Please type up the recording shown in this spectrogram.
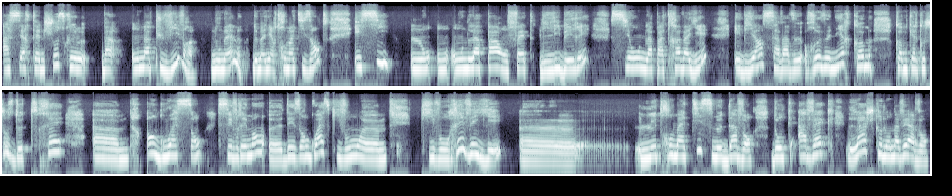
à certaines choses que ben, on a pu vivre nous-mêmes de manière traumatisante. Et si on, ne l'a pas en fait libéré, si on ne l'a pas travaillé, eh bien ça va revenir comme comme quelque chose de très euh, angoissant. C'est vraiment euh, des angoisses qui vont euh, qui vont réveiller le traumatisme d'avant, donc avec l'âge que l'on avait avant.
